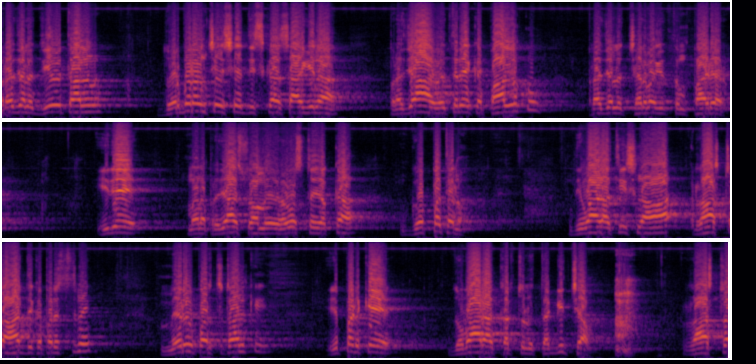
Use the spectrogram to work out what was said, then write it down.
ప్రజల జీవితాలను దుర్భరం చేసే దిశగా సాగిన ప్రజా వ్యతిరేక పాలనకు ప్రజలు చర్మగీతం పాడారు. ఇదే మన ప్రజాస్వామ్య వ్యవస్థ యొక్క గొప్పతనం. దివాళా తీసిన రాష్ట్ర ఆర్థిక పరిస్థితిని మెరుగుపరచడానికి ఇప్పటికే దుబారా ఖర్చులు తగ్గించాం. రాష్ట్ర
